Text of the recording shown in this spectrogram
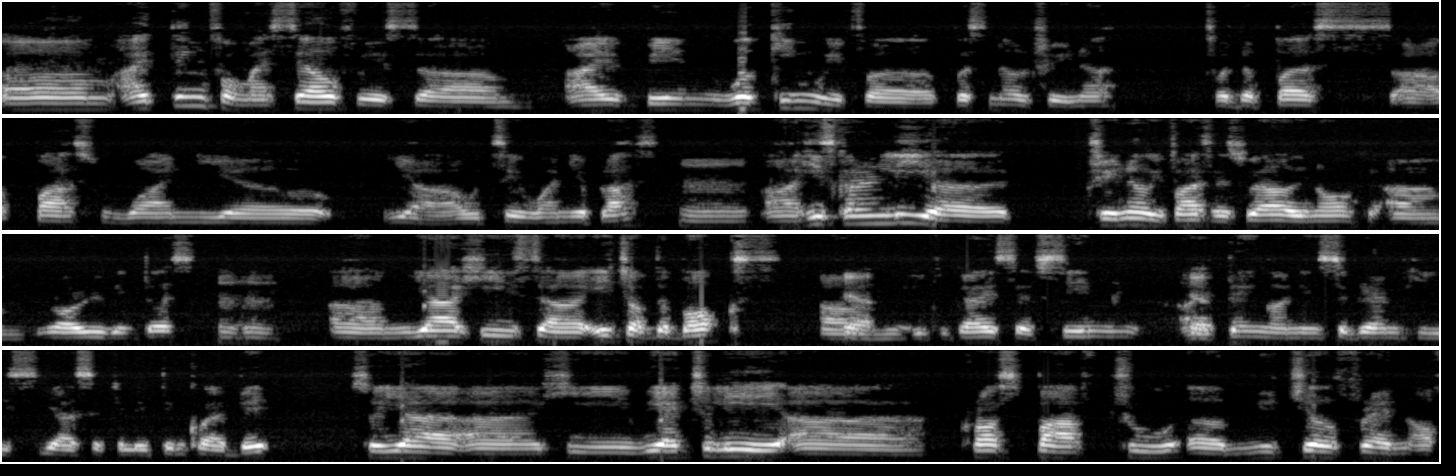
Um, I think for myself is um, I've been working with a personal trainer for the past uh, past one year. Yeah, I would say one year plus. Mm, Uh, he's currently a trainer with us as well. You know, um, Rory Winters. mhm. Um, yeah, he's uh, Age of the Box. Um, Yeah. If you guys have seen, I Yeah. think on Instagram he's yeah circulating quite a bit. So yeah, uh, he we actually uh, crossed path through a mutual friend of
